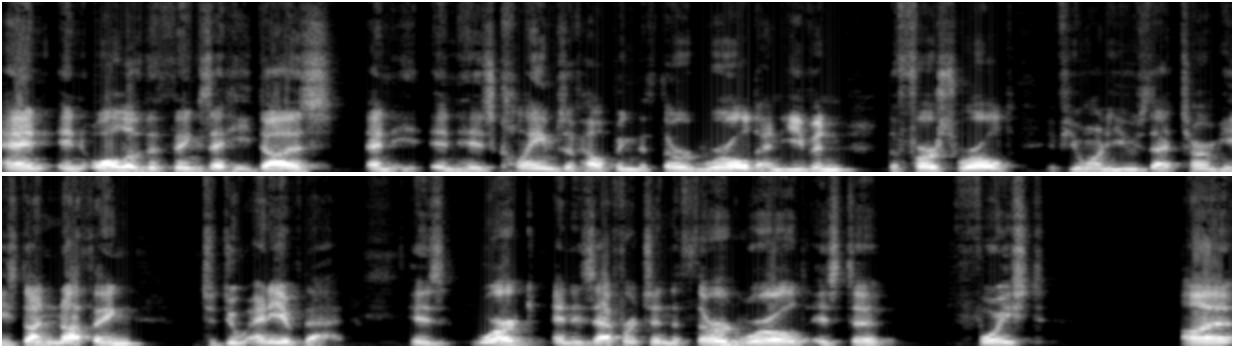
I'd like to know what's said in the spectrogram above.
And in all of the things that he does, and in his claims of helping the third world and even the first world, if you want to use that term, he's done nothing to do any of that. His work and his efforts in the third world is to foist un,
